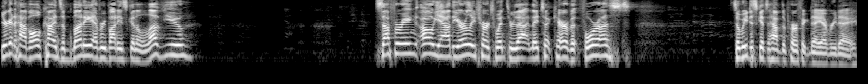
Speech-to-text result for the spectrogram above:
You're going to have all kinds of money. Everybody's going to love you. Suffering, oh yeah, the early church went through that and they took care of it for us. So we just get to have the perfect day every day.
